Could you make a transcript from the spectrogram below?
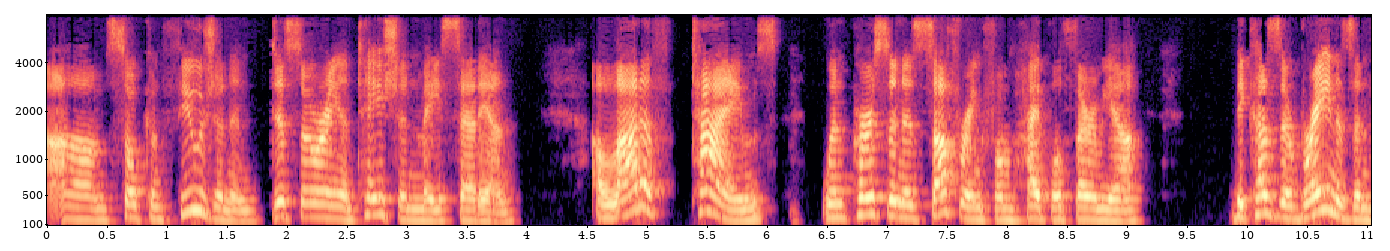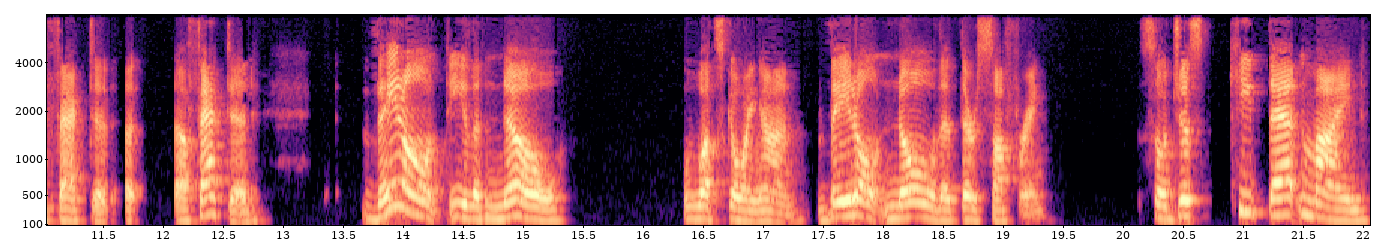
Um, so confusion and disorientation may set in. A lot of times when person is suffering from hypothermia, because their brain is infected, uh, affected, they don't even know what's going on. They don't know that they're suffering. So just keep that in mind.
